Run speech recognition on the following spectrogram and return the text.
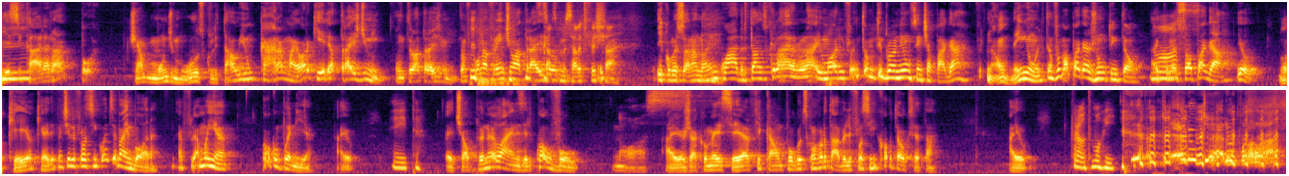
E esse cara era, pô, tinha um monte de músculo e tal. E um cara maior que ele atrás de mim. Entrou atrás de mim. Então ficou na frente e um atrás. Os caras eu- começaram a te fechar. E começaram a andar em quadro e tal, não lá, lá. E uma hora ele falou, então não tem problema nenhum sem te apagar? Eu falei, não, nenhum. Ele, Então vamos apagar junto então. Aí Nossa. começou a apagar. E eu, ok, ok. Aí de repente ele falou assim, quando você vai embora? Aí eu falei, amanhã. Qual companhia? Aí eu, Eita. Ethiopian Airlines. Ele, qual voo? Nossa. Aí eu já comecei a ficar um pouco desconfortável. Ele falou assim, qual hotel que você tá? Aí eu, Pronto, morri. eu não quero falar.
